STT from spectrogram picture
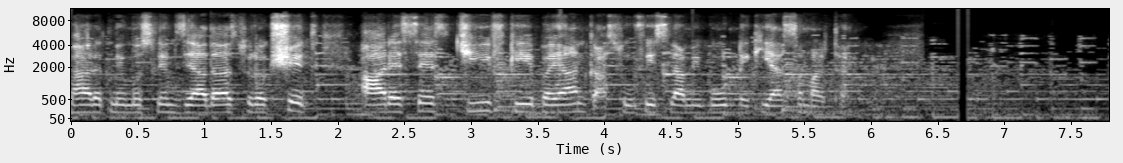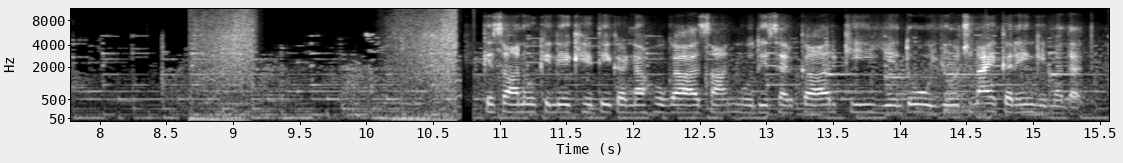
भारत में मुस्लिम ज़्यादा सुरक्षित, आरएसएस चीफ के बयान का सूफी इस्लामी बोर्ड ने किया समर्थन। किसानों के लिए खेती करना होगा आसान, मोदी सरकार की ये दो योजनाएँ करेंगी मदद।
